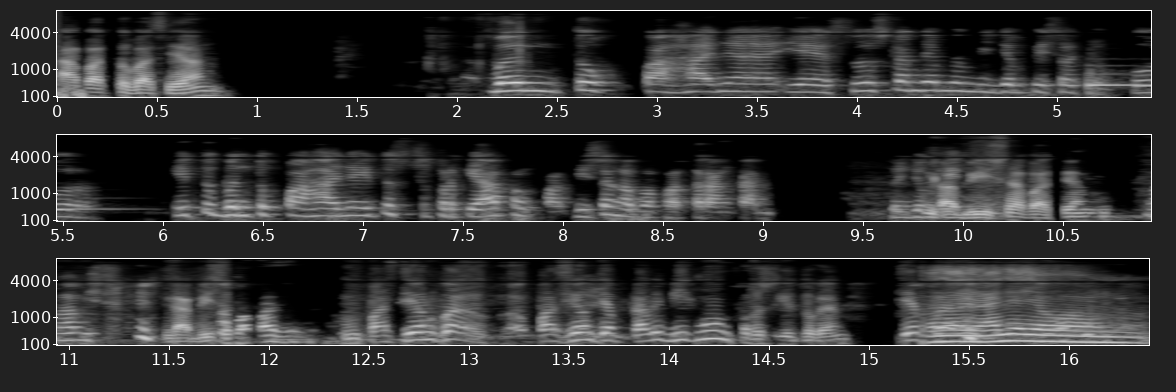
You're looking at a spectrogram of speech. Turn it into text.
apa tuh Pak Sian? Bentuk pahanya Yesus kan dia meminjam pisau cukur. Itu bentuk pahanya itu seperti apa Pak? Bisa nggak Bapak terangkan? Tunjukin. Nggak bisa Pak Sian. Nggak bisa. Nggak bisa Pak. Pak Sian kok Pak Sian tiap kali bingung terus gitu kan? Tiap kali. Tanya aja ya Wan.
